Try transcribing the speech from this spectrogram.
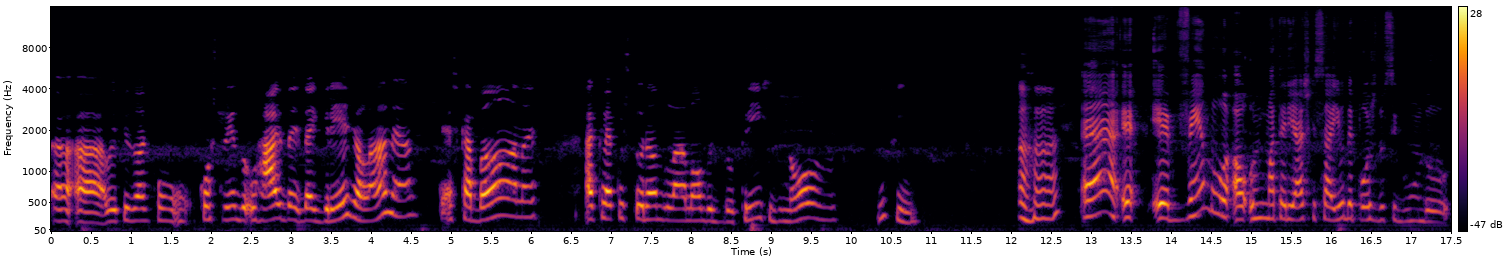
a, a, o episódio com, construindo o raio da, da igreja lá, né? Tem as cabanas, a Clé costurando lá a mão do, do Cristo de novo. Enfim. Aham. Uhum. É, é, é, vendo os materiais que saiu depois do segundo.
